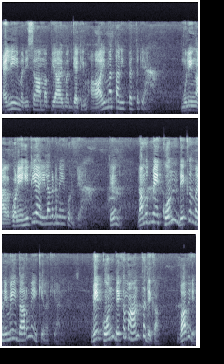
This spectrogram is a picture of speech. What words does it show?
ඇලීම නිසාම අපි ආයිමත් ගැටීම් ආයිමත් අනිත් පැත්තට යනවා. මුලින් අර කොනේ හිටියා ඊළඟට මේ කොනට යනවා. තේන්න? නමුත් මේ කොන් දෙකම නෙමේ ධර්මය කියලා කියන්නේ. මේ කොන් දෙකම අන්ත දෙකක්. භවය.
